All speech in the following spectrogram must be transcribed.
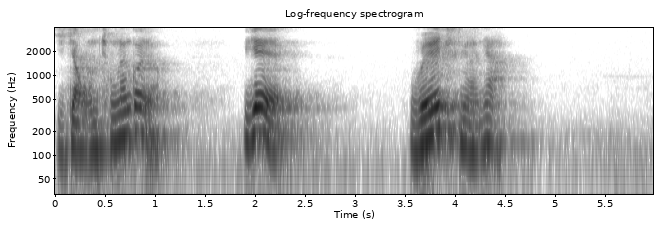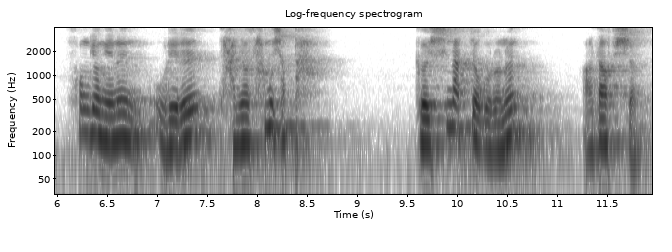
이게 엄청난 거예요. 이게 왜 중요하냐? 성경에는 우리를 자녀 삼으셨다. 그 신학적으로는 adoption,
